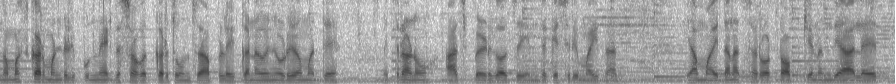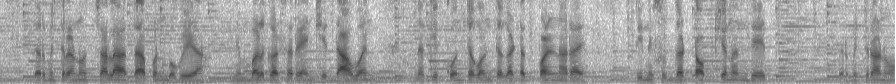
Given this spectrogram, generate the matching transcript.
नमस्कार मंडळी पुन्हा एकदा स्वागत करतो तुमचं आपलं एका नवीन व्हिडिओमध्ये. मित्रांनो आज पेडगावचं हिंदकेसरी मैदान. या मैदानात सर्व टॉपचे नंदी आले आहेत. तर मित्रांनो चला आता आपण बघूया. निंबाळकर सर यांची दावण नक्की कोणत्या कोणत्या गटात पाळणार आहे? तिन्हीसुद्धा टॉपचे नंदी आहेत. तर मित्रांनो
